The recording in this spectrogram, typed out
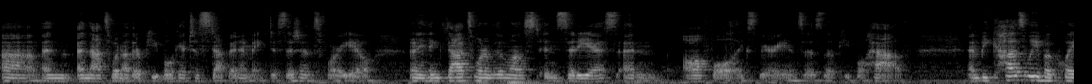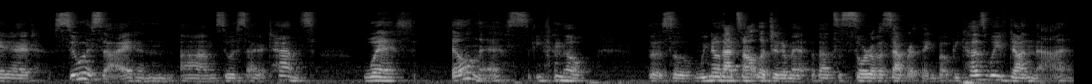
Um, and, and that's when other people get to step in and make decisions for you. And I think that's one of the most insidious and awful experiences that people have. And because we've equated suicide and um, suicide attempts with illness, even though the, so we know that's not legitimate, but that's sort of a separate thing. But because we've done that,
